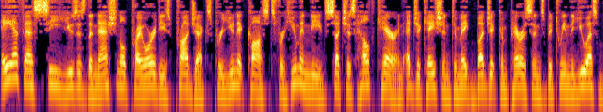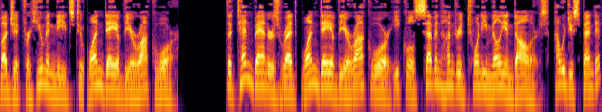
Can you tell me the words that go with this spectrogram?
AFSC uses the National Priorities Projects per unit costs for human needs such as health care and education to make budget comparisons between the U.S. budget for human needs to one day of the Iraq War. The ten banners read, One day of the Iraq War equals $720 million, how would you spend it?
